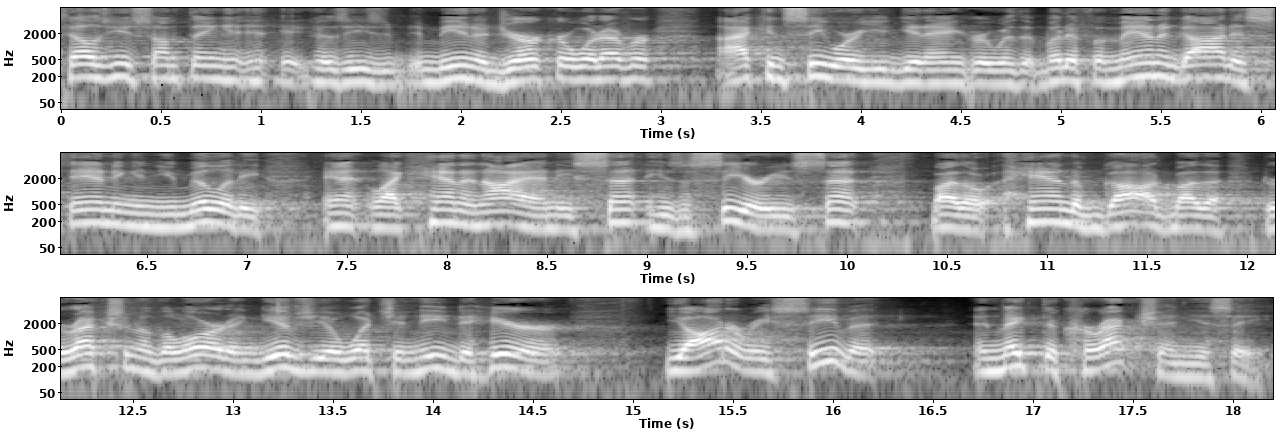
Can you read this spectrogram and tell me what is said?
tells you something because he's being a jerk or whatever, I can see where you'd get angry with it. But if a man of God is standing in humility, and like Hananiah, and he's sent, he's a seer, he's sent by the hand of God, by the direction of the Lord, and gives you what you need to hear, you ought to receive it and make the correction, you see.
